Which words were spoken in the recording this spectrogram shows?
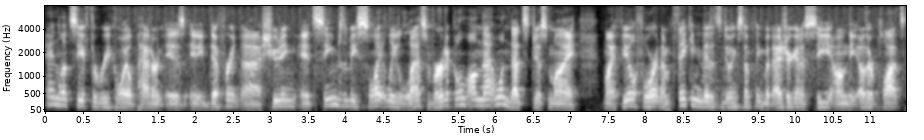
And let's see if the recoil pattern is any different. Uh, shooting, it seems to be slightly less vertical on that one. That's just my my feel for it, and I'm thinking that it's doing something, but as you're going to see on the other plots,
